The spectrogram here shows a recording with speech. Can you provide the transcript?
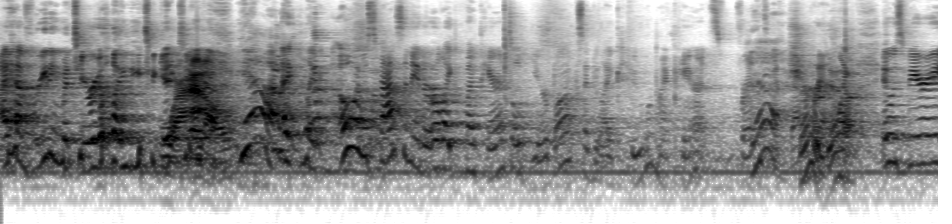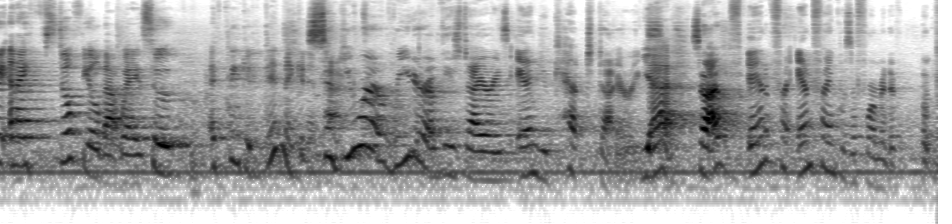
I have reading material I need to get Wow. to. Yeah, I like oh, I was fascinated. Or like my parents' old yearbooks, I'd be like, who were my parents friends Yeah. Sure, then? yeah. Like, it was very, and I still feel that way. So I think it did make an So you were a reader of these diaries and you kept diaries. Yeah. So I, Anne, Anne Frank was a formative book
